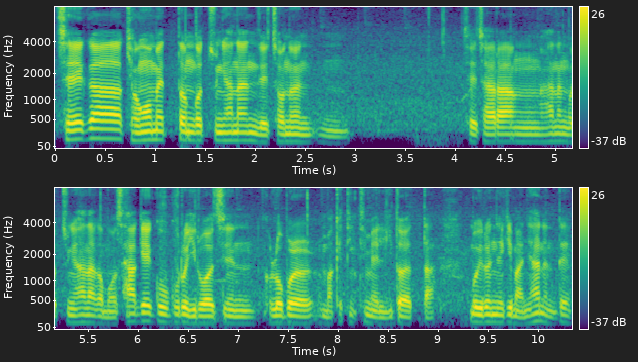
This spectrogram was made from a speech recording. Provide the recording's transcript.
제가 경험했던 것 중에 하나는 이제 저는 음, 제 자랑하는 것 중에 하나가 뭐 4개국으로 이루어진 글로벌 마케팅 팀의 리더였다. 뭐 이런 얘기 많이 하는데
